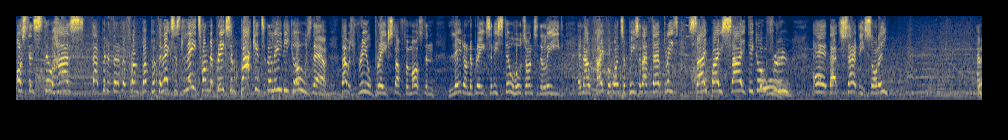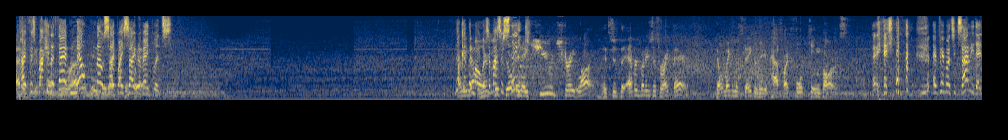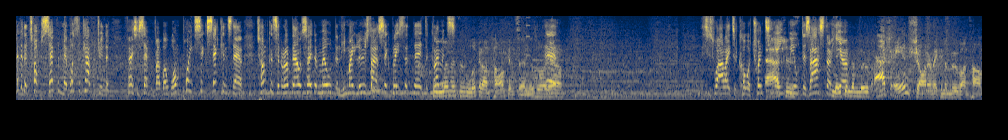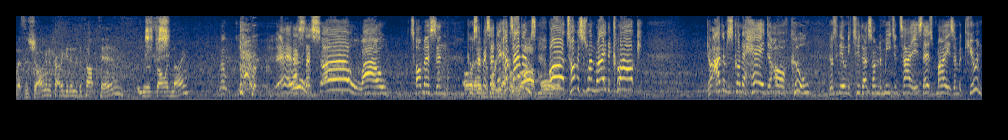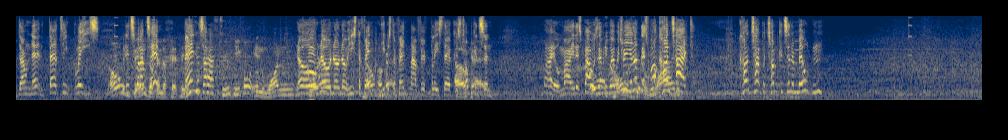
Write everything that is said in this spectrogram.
Austin still has that bit of the, the, front bump of the Lexus late on the brakes and back into the lead he goes there. That was real brave stuff from Austin late on the brakes and he still holds on to the lead. And now Piper wants a piece of that third place. Side by side they go Ooh. through. Uh, that's Saturday, sorry. And that Piper's back in the third. Milton now side by side with Edwards. Look I mean, at them no, all. It's a massive stick. in a huge straight line. It's just that everybody's just right there. Don't make a mistake or you're going to get passed by 14 cars. and pretty much exactly there. Look at the top seven there. What's the gap between the first and seventh? about 1.6 seconds there. Tompkinson around the outside of Milton. He might lose that sixth place to, to, to Clements. Clements is looking on Tompkinson as well. Yeah. yeah. This is what I like to call a 28 wheel disaster making here. The move. Ash and Sean are making the move on Thomas. Is Sean going to try to get into the top 10? Into a solid 9? Well, yeah, that's, oh. that's. Oh, wow. Thomas and oh, go side by side. Here comes Adams. Oh, Thomas has run right the clock. Now Adams has gone ahead of Cool. Those are the only two that's on the medium tyres. There's Myers and McEwen down there in 13th place. Oh, we didn't see Ben's what happened to him. Ben's up. passed two people in one. No, corner? no, no, no. He's defending. No? Okay. He was defending that fifth place there because okay. Tompkinson. My oh my, there's battles oh, everywhere between you. Look, there's more wide. contact. Contact with Tompkinson and Milton.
